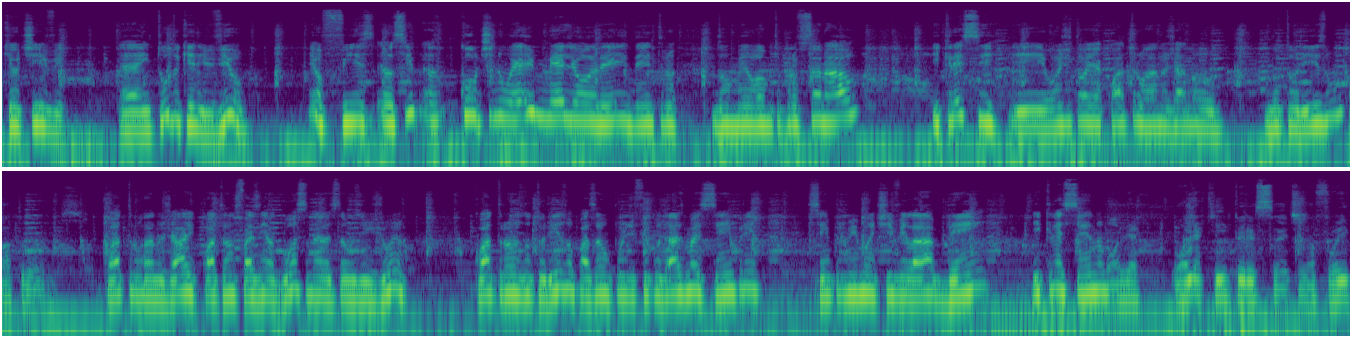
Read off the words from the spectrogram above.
que eu tive é, em tudo que ele viu, eu fiz, eu, sim- eu continuei, melhorei dentro do meu âmbito profissional e cresci. E hoje estou aí há quatro anos já no, no turismo Quatro anos. quatro anos já, e quatro anos faz em agosto, né? Nós estamos em junho. Quatro anos no turismo, passamos por dificuldades, mas sempre, sempre me mantive lá bem e crescendo. Olha, olha que interessante. Já foi.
